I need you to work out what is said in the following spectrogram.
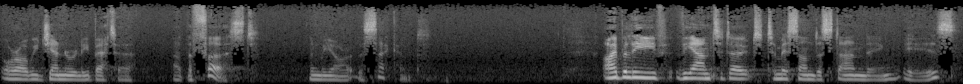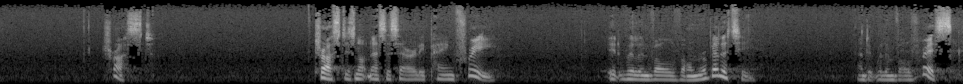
or are we generally better at the first than we are at the second? I believe the antidote to misunderstanding is trust. Trust is not necessarily pain free, it will involve vulnerability and it will involve risk.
